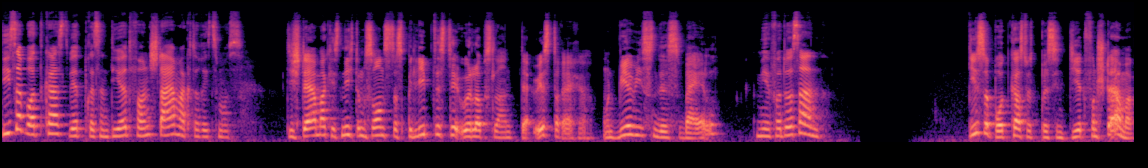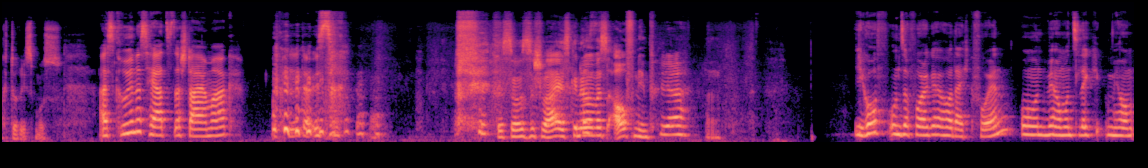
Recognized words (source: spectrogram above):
Dieser Podcast wird präsentiert von Steiermark Tourismus. Die Steiermark ist nicht umsonst das beliebteste Urlaubsland der Österreicher. Und wir wissen das, weil wir von da sind. Dieser Podcast wird präsentiert von Steiermark Tourismus. Als grünes Herz der Steiermark Okay, da ist Das ist so, so schwer ist, genau, was aufnimmt. Ja. Ich hoffe, unsere Folge hat euch gefallen und wir haben uns, wir haben,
